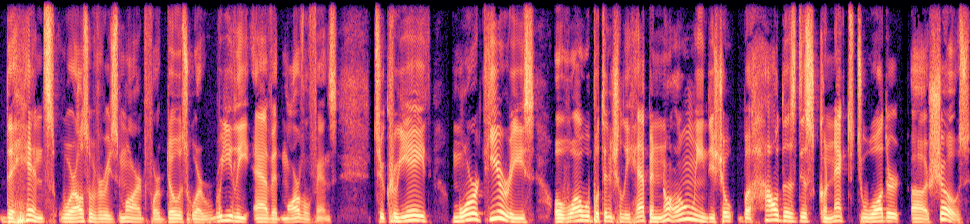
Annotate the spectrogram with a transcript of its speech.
the hints were also very smart for those who are really avid Marvel fans to create more theories of what will potentially happen not only in this show but how does this connect to other uh, shows?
